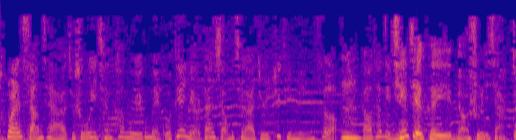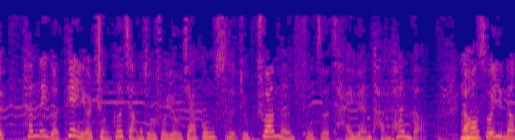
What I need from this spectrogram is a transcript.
突然想起来啊，就是我以前看过一个美国电影，但是想不起来就是具体名字了。嗯，然后它里面情节可以描述一下。对，它那个电影整个讲的就是说有一家公司就专门负责裁员谈判的，然后所以呢，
